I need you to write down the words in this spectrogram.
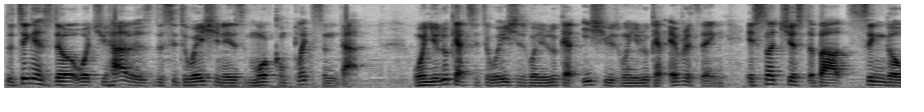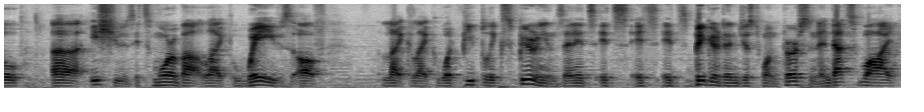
The thing is though, what you have is the situation is more complex than that. when you look at situations, when you look at issues, when you look at everything, it's not just about single uh, issues. It's more about like waves of like like what people experience, and it's it's it's it's bigger than just one person, and that's why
